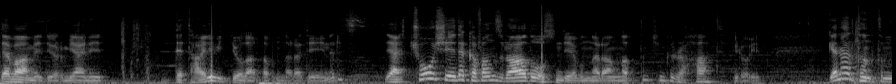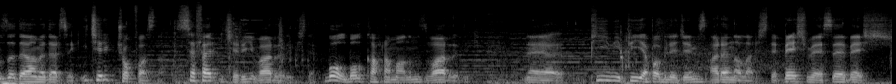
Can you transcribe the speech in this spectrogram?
devam ediyorum. Yani detaylı videolarda bunlara değiniriz. Yani çoğu şeyde kafanız rahat olsun diye bunları anlattım. Çünkü rahat bir oyun. Genel tanıtımımıza devam edersek içerik çok fazla. Sefer içeriği var dedik işte. Bol bol kahramanımız var dedik. Ee, PvP yapabileceğimiz arenalar işte 5 vs 5,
